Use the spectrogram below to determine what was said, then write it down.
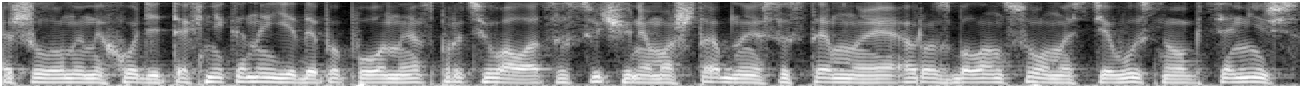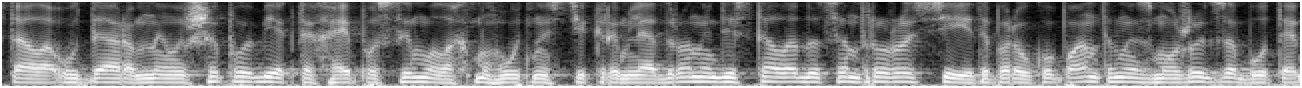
Ешелони не ходять, техніка не їде. ППО не спрацювала. Це свідчення масштабної системної розбалансованості. Висновок ця ніч стала ударом не лише по об'єктах, а й по символах могутності Кремля. Дрони дістали до центру Росії. Тепер окупанти не зможуть забути.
